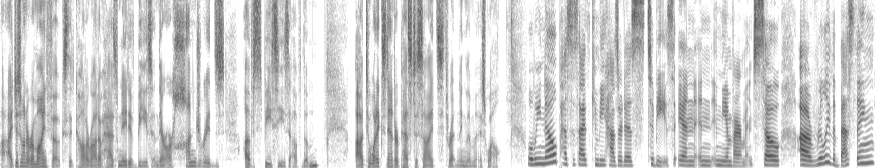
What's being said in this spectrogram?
I just want to remind folks that Colorado has native bees, and there are hundreds of species of them. Uh, to what extent are pesticides threatening them as well? Well, we know pesticides can be hazardous to bees in, in, in the environment. So, uh, really, the best thing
